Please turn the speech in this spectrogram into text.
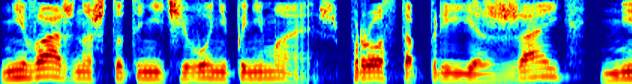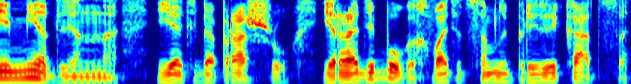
Неважно, что ты ничего не понимаешь. Просто приезжай немедленно. Я тебя прошу. И ради бога, хватит со мной пререкаться.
